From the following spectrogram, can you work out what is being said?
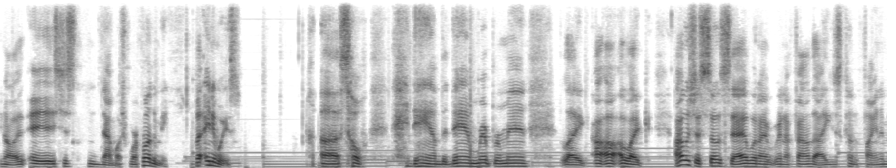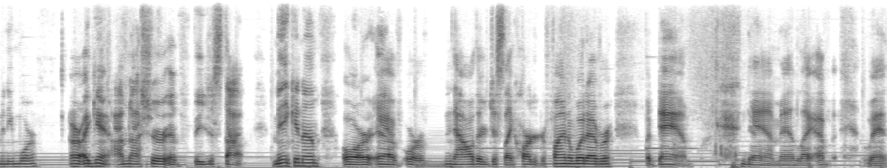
you know, it, it's just that much more fun to me. But, anyways, uh, so damn the damn Ripper man, like I, I like I was just so sad when I when I found that I just couldn't find them anymore. Or again, I'm not sure if they just stopped making them or have or now they're just like harder to find or whatever but damn damn man like I, man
